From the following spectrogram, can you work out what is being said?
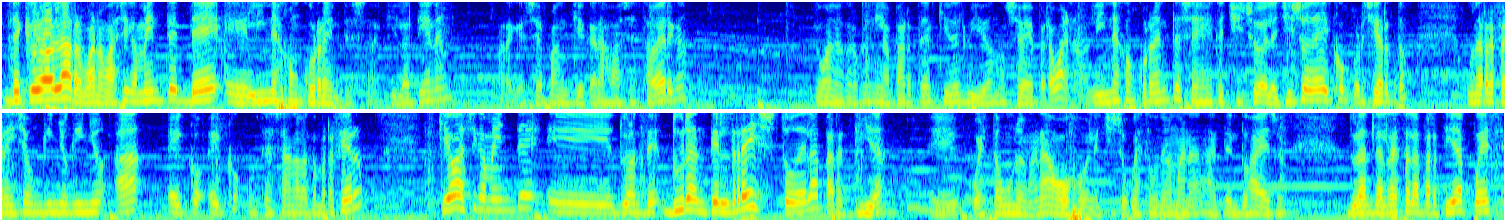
¿De qué voy a hablar? Bueno, básicamente de eh, líneas concurrentes. Aquí lo tienen, para que sepan qué carajo hace esta verga. Que bueno, creo que en la parte de aquí del video no se ve. Pero bueno, líneas concurrentes es este hechizo del hechizo de Echo, por cierto. Una referencia, un guiño guiño a Echo Echo. Ustedes saben a lo que me refiero. Que básicamente eh, durante, durante el resto de la partida. Eh, cuesta uno de mana, ojo, el hechizo cuesta uno de mana, atentos a eso. Durante el resto de la partida, pues.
